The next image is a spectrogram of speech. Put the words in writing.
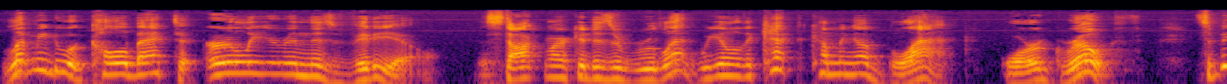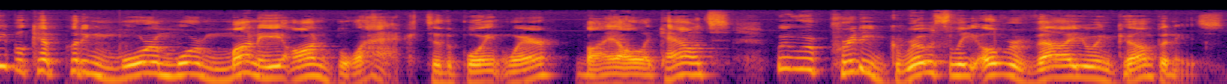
Let me do a callback to earlier in this video. The stock market is a roulette wheel that kept coming up black, or growth. So people kept putting more and more money on black to the point where, by all accounts, we were pretty grossly overvaluing companies.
